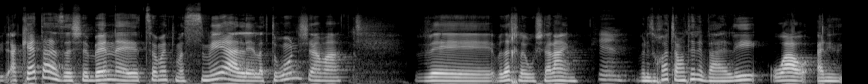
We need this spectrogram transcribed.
הקטע הזה שבין uh, צומת מסמיע ללטרון שם, ובדרך לירושלים. כן. ואני זוכרת שאמרתי לבעלי, וואו, אני,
